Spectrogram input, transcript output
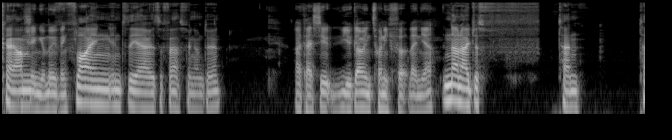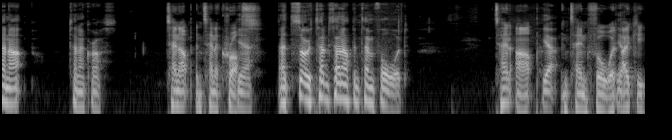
Okay, I'm assume you're moving. flying into the air is the first thing I'm doing. Okay, so you, you're going 20 foot then, yeah? No, no, just f- 10. 10 up, 10 across. 10 up and 10 across. Yeah. Uh, sorry, 10, 10 up and 10 forward. 10 up Yeah. and 10 forward. Yeah. Okay.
